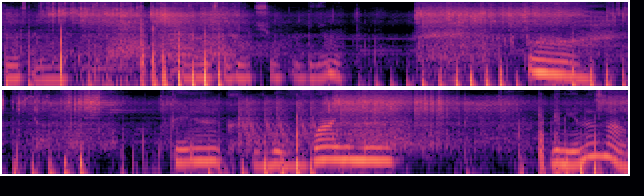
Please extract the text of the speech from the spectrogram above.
це не остання мумія. Зараз тоді оцю вб'ємо. Так, вбиваємо. Блін, я не знаю.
